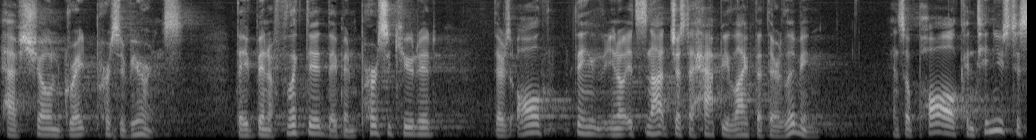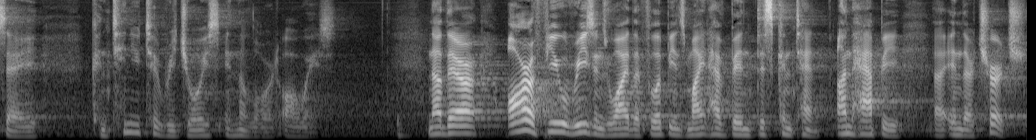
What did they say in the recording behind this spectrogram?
have shown great perseverance. They've been afflicted, they've been persecuted. There's all things, you know, it's not just a happy life that they're living. And so Paul continues to say, continue to rejoice in the Lord always. Now, there are a few reasons why the Philippians might have been discontent, unhappy uh, in their church.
